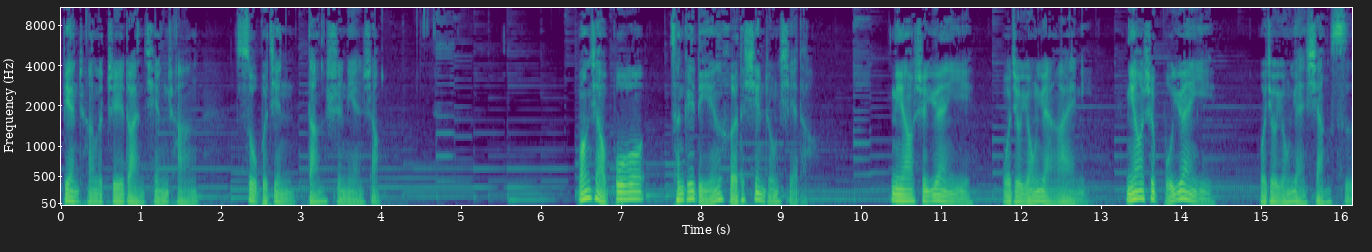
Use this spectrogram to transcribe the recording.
变成了纸短情长，诉不尽当时年少。王小波曾给李银河的信中写道：“你要是愿意，我就永远爱你；你要是不愿意，我就永远相思。”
